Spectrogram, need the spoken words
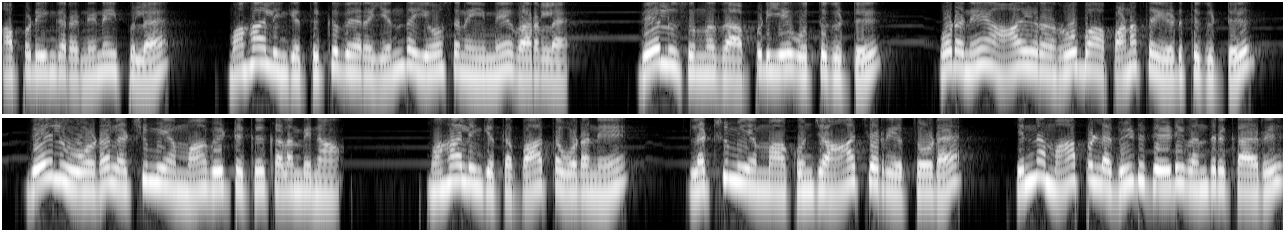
அப்படிங்கிற நினைப்புல மகாலிங்கத்துக்கு வேற எந்த யோசனையுமே வரல. வேலு சொன்னதை அப்படியே ஒத்துக்கிட்டு உடனே ஆயிரம் ரூபாய் பணத்தை எடுத்துக்கிட்டு வேலுவோட லட்சுமி அம்மா வீட்டுக்கு கிளம்பினான் மகாலிங்கத்தை பார்த்த உடனே லட்சுமி அம்மா கொஞ்சம் ஆச்சரியத்தோட என்ன மாப்பிள்ளை வீடு தேடி வந்திருக்காரு?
